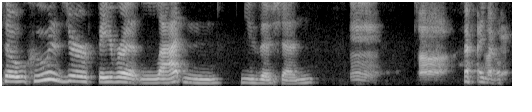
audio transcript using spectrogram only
So, who is your favorite Latin musician? Mm. Uh, I know. Okay.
